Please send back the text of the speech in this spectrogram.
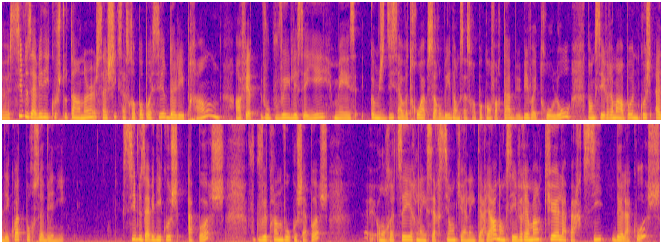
Euh, si vous avez des couches tout en un, sachez que ça ne sera pas possible de les prendre. En fait, vous pouvez l'essayer, mais comme je dis, ça va trop absorber, donc ça ne sera pas confortable. Le bébé va être trop lourd. Donc, c'est vraiment pas une couche adéquate pour se baigner. Si vous avez des couches à poche, vous pouvez prendre vos couches à poche. Euh, on retire l'insertion qu'il y a à l'intérieur, donc c'est vraiment que la partie de la couche.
